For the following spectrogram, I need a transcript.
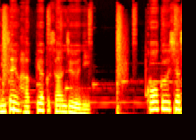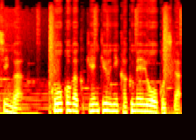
2832航空写真が考古学研究に革命を起こした。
